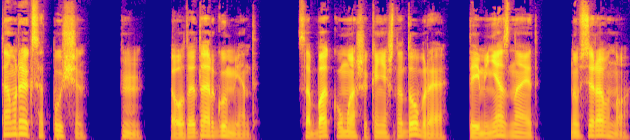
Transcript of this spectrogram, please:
Там Рекс отпущен. Хм, а вот это аргумент. Собака у Маши, конечно, добрая, да и меня знает, но все равно.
